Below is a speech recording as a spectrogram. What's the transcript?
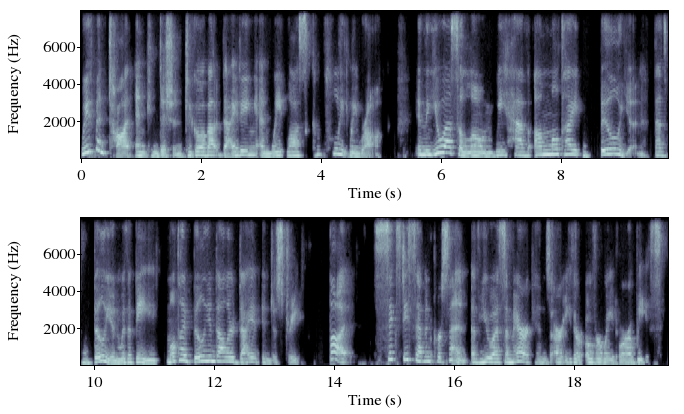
We've been taught and conditioned to go about dieting and weight loss completely wrong. In the US alone, we have a multi billion, that's billion with a B, multi billion dollar diet industry. But 67% of US Americans are either overweight or obese.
